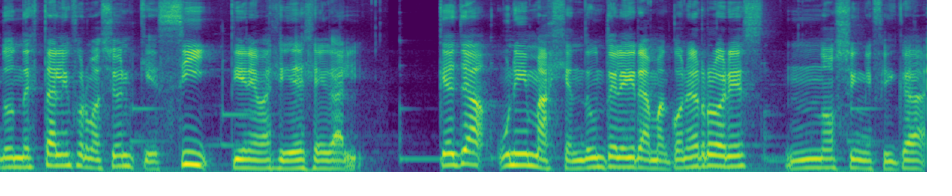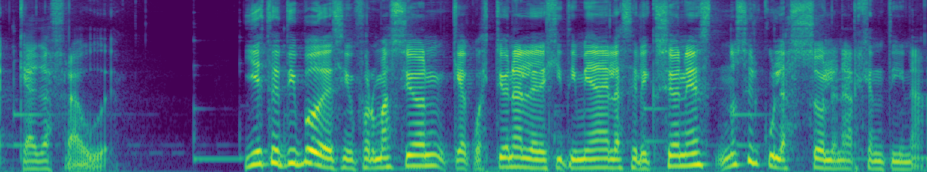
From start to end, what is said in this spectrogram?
donde está la información que sí tiene validez legal. Que haya una imagen de un telegrama con errores no significa que haya fraude. Y este tipo de desinformación que cuestiona la legitimidad de las elecciones no circula solo en Argentina.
